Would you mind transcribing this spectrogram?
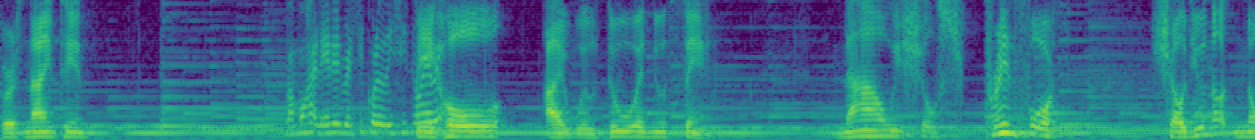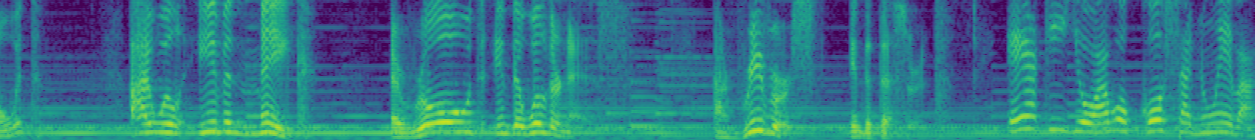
Verse 19 Vamos a leer el versículo 19. Behold, I will do a new thing. Now it shall spring forth. Shall you not know it? I will even make a road in the wilderness and rivers in the desert. He aquí yo hago cosa nueva,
